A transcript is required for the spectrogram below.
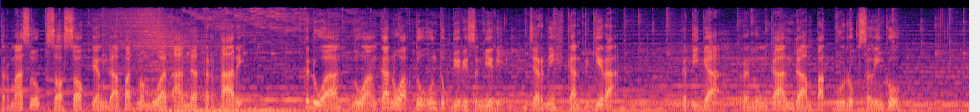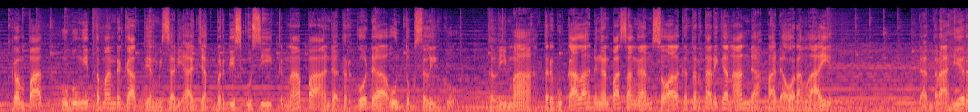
termasuk sosok yang dapat membuat Anda tertarik. Kedua, luangkan waktu untuk diri sendiri, menjernihkan pikiran. Ketiga, renungkan dampak buruk selingkuh. Keempat, hubungi teman dekat yang bisa diajak berdiskusi kenapa Anda tergoda untuk selingkuh. Kelima, terbukalah dengan pasangan soal ketertarikan Anda pada orang lain. Dan terakhir,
